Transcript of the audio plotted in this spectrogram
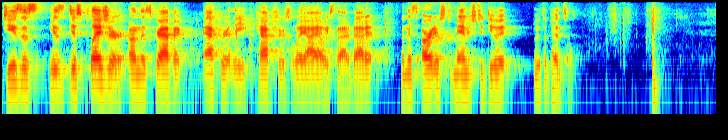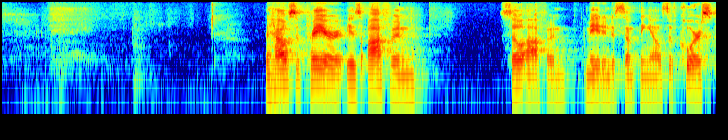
Jesus, his displeasure on this graphic accurately captures the way I always thought about it. And this artist managed to do it with a pencil. The house of prayer is often, so often, made into something else. Of course,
